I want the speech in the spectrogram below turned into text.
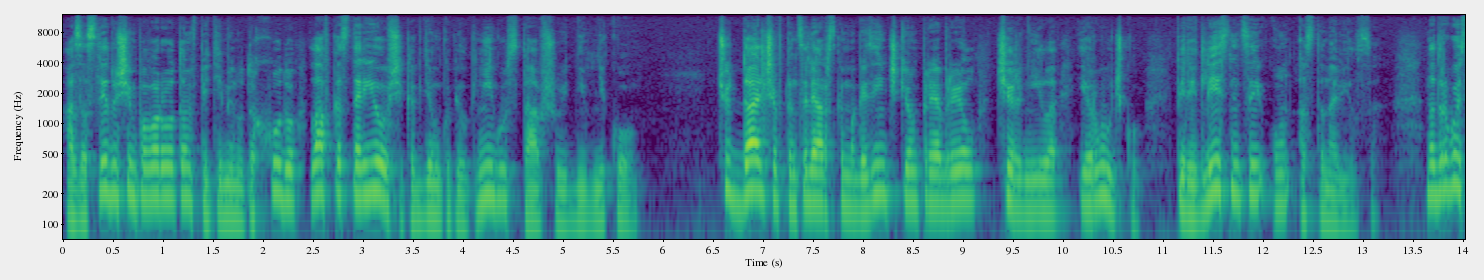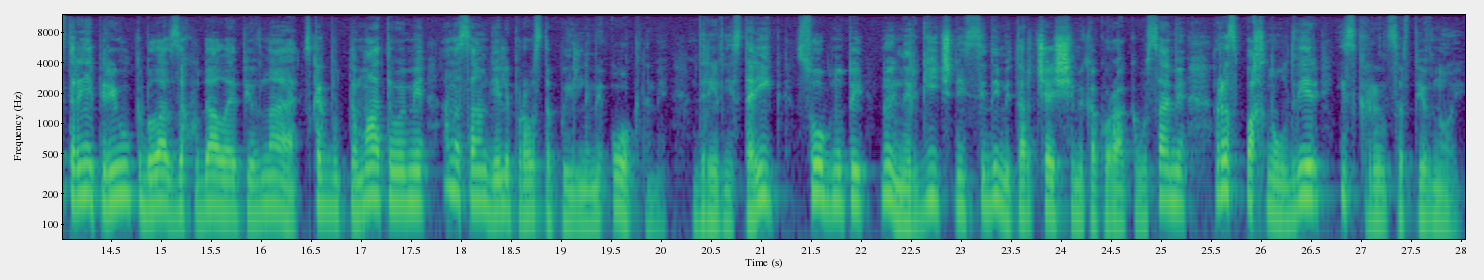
а за следующим поворотом в пяти минутах ходу лавка старьевщика, где он купил книгу, ставшую дневником. Чуть дальше в канцелярском магазинчике он приобрел чернила и ручку. Перед лестницей он остановился. На другой стороне переулка была захудалая пивная с как будто матовыми, а на самом деле просто пыльными окнами. Древний старик, согнутый, но энергичный, с седыми торчащими, как у рака, усами, распахнул дверь и скрылся в пивной.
